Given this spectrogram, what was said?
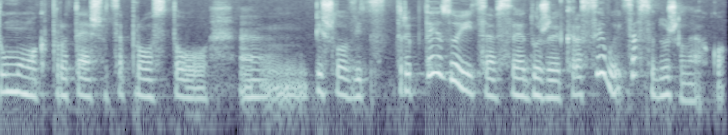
думок про те, що це просто е, пішло від стриптизу, і це все дуже красиво, і це все дуже легко.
